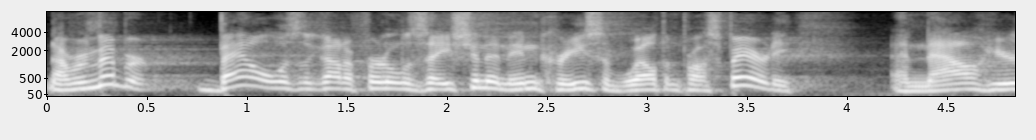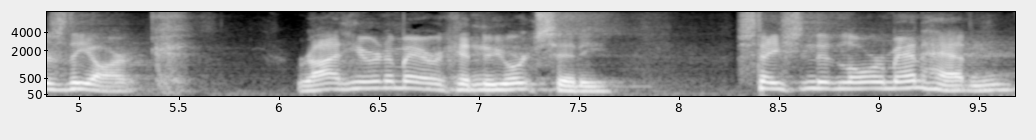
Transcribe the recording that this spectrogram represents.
Now remember, Baal was the god of fertilization and increase of wealth and prosperity. And now here's the ark, right here in America, in New York City, stationed in lower Manhattan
